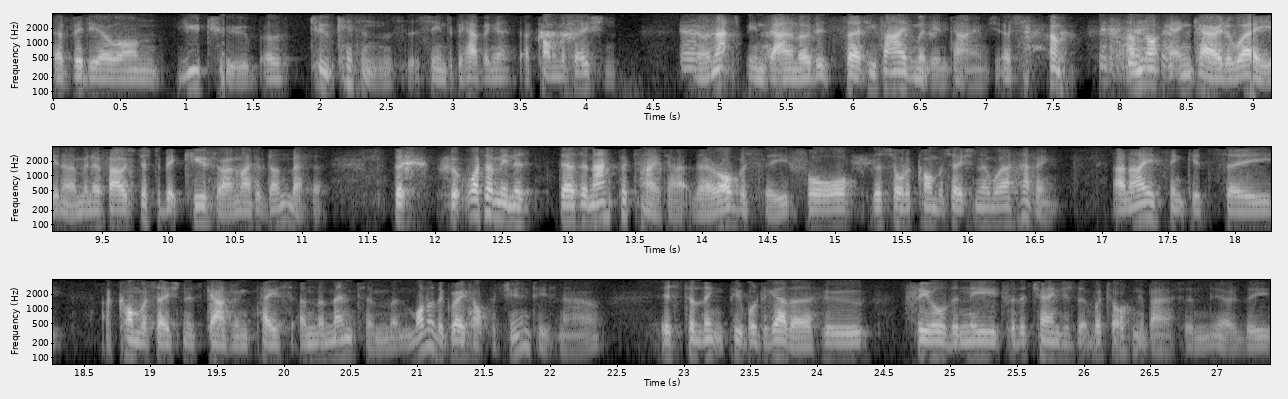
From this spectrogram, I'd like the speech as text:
a video on YouTube of two kittens that seem to be having a, a conversation. You know, and that's been downloaded 35 million times. You know, so I'm, I'm not getting carried away. You know, I mean, if I was just a bit cuter, I might have done better. But, but what I mean is there's an appetite out there, obviously, for the sort of conversation that we're having. And I think it's a, a conversation that's gathering pace and momentum. And one of the great opportunities now is to link people together who feel the need for the changes that we're talking about. And, you know, the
